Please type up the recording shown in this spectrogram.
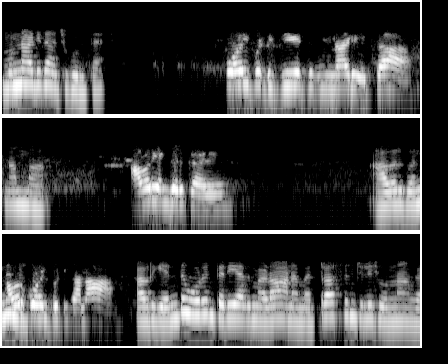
முன்னாடி தான் வச்சு கொடுத்தேன். கோயில்பட்டி ஜிஹெச்சுக்கு முன்னாடி வச்சா? ஆமா. அவர் எங்க இருக்காரு? அவருக்கு வந்து அவர் கோயில்பட்டி தானா? அவருக்கு எந்த ஊருன்னு தெரியாது மேடம். ஆனா மெட்ராஸ்ன்னு சொல்லி சொன்னாங்க.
